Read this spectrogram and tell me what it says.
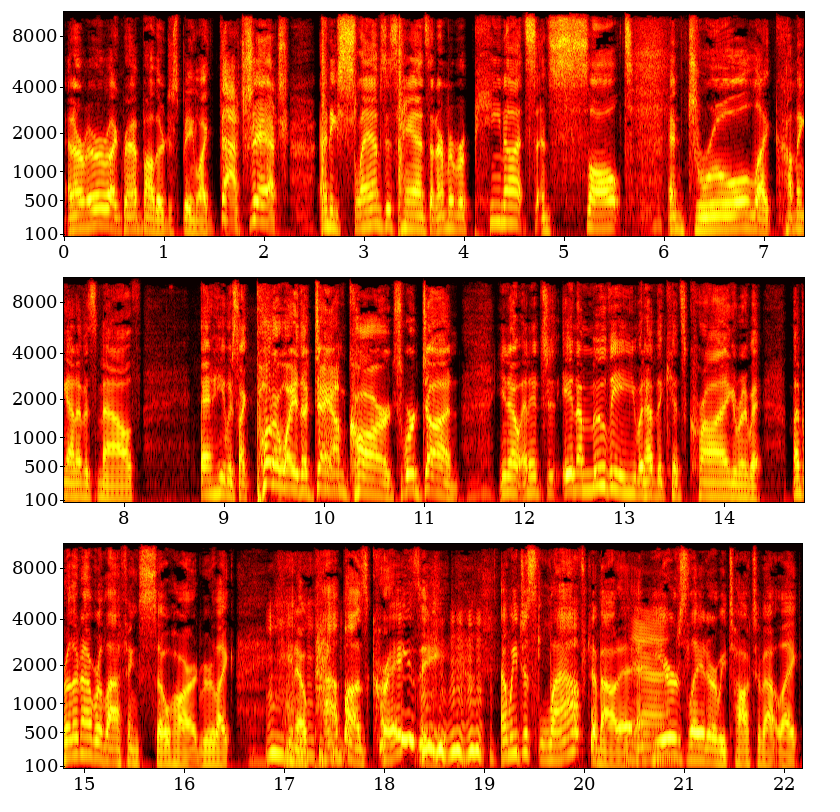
And I remember my grandfather just being like, "That's it," and he slams his hands, and I remember peanuts and salt and drool like coming out of his mouth and he was like, "Put away the damn cards. We're done." You know, and it's just, in a movie you would have the kids crying and running away. My brother and I were laughing so hard. We were like, you know, Papa's crazy, and we just laughed about it. Yeah. And years later, we talked about like,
